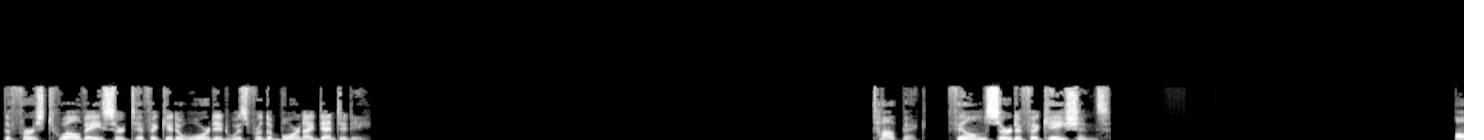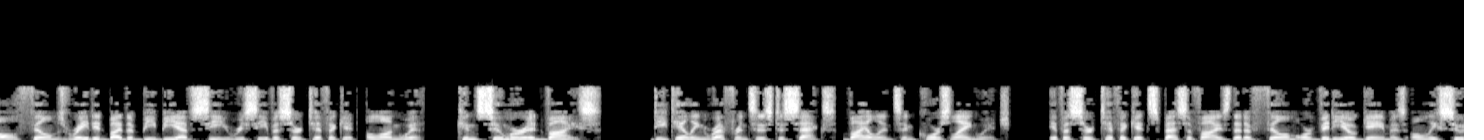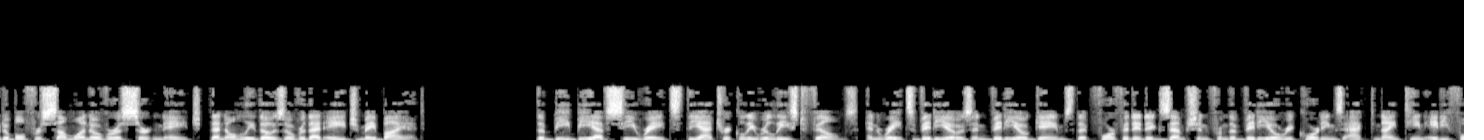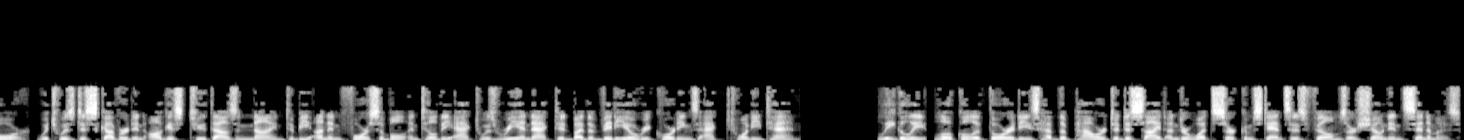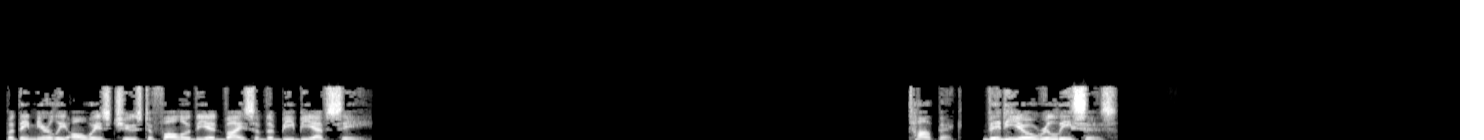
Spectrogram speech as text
The first 12A certificate awarded was for The Bourne Identity. Film certifications All films rated by the BBFC receive a certificate, along with «consumer advice» detailing references to sex, violence and coarse language. If a certificate specifies that a film or video game is only suitable for someone over a certain age, then only those over that age may buy it. The BBFC rates theatrically released films, and rates videos and video games that forfeited exemption from the Video Recordings Act 1984, which was discovered in August 2009 to be unenforceable until the act was re-enacted by the Video Recordings Act 2010. Legally, local authorities have the power to decide under what circumstances films are shown in cinemas, but they nearly always choose to follow the advice of the BBFC. Topic: Video releases.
